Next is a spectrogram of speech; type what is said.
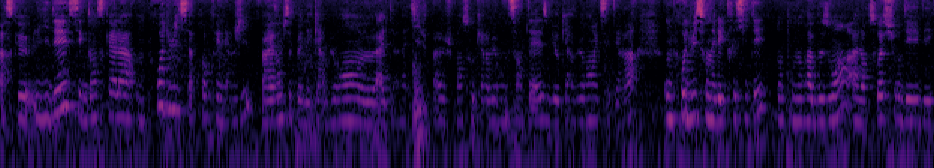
Parce que l'idée, c'est que dans ce cas-là, on produit sa propre énergie. Par exemple, ça peut être des carburants euh, alternatifs, je pense aux carburants de synthèse, biocarburants, etc. On produit son électricité dont on aura besoin, alors soit sur des, des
